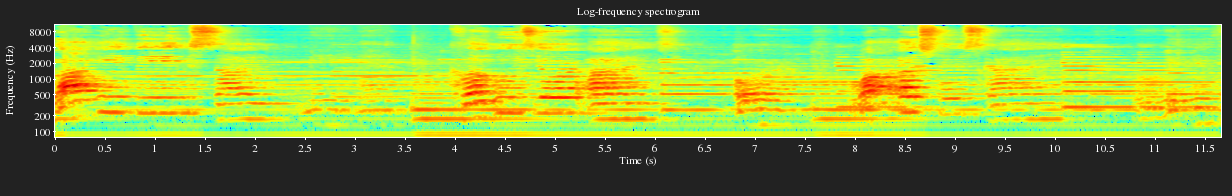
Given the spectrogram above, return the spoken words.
Lie beside me and close your eyes or watch the sky with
